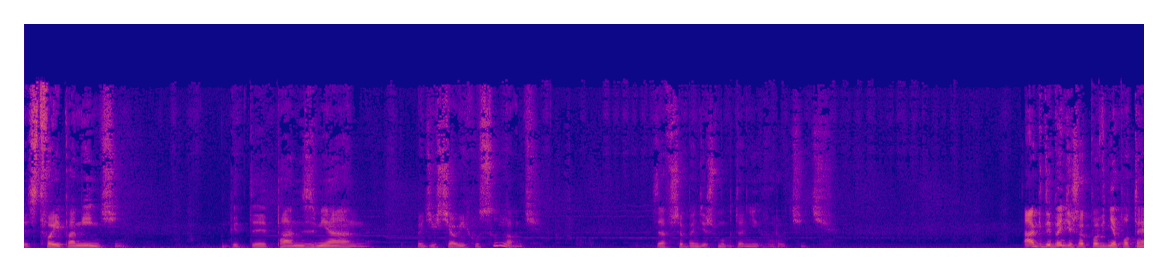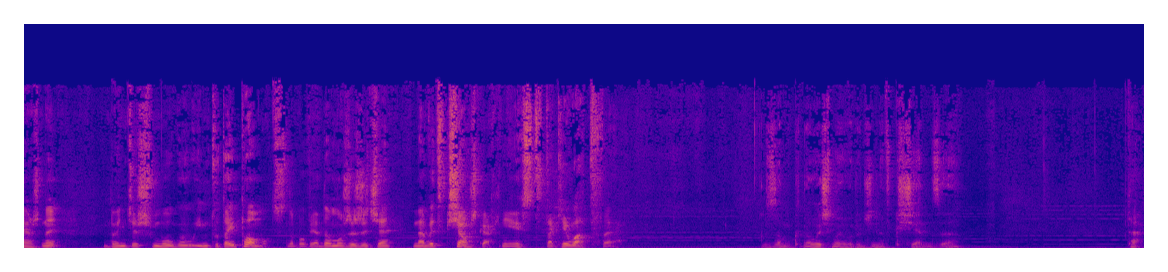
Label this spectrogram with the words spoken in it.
e, z twojej pamięci, gdy pan zmian będzie chciał ich usunąć, zawsze będziesz mógł do nich wrócić. A gdy będziesz odpowiednio potężny, będziesz mógł im tutaj pomóc. No bo wiadomo, że życie nawet w książkach nie jest takie łatwe. Zamknąłeś moją rodzinę w księdze. Tak.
